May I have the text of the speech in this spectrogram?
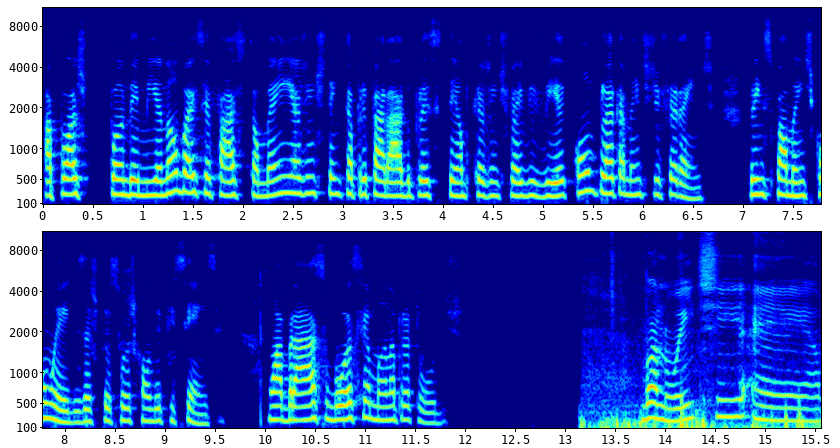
Após pandemia não vai ser fácil também e a gente tem que estar preparado para esse tempo que a gente vai viver completamente diferente, principalmente com eles, as pessoas com deficiência. Um abraço, boa semana para todos. Boa noite. É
